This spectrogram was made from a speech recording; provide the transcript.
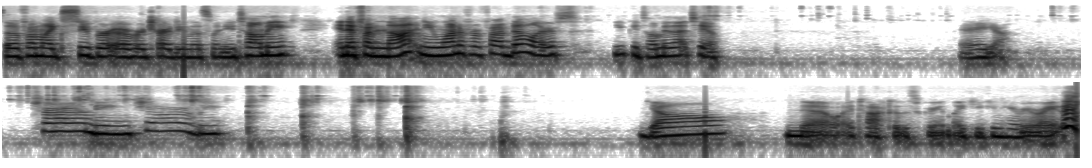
So if I'm like super overcharging this one, you tell me, and if I'm not and you want it for $5, you can tell me that too. There you go. Charming Charlie. Y'all know I talk to the screen like you can hear me right.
